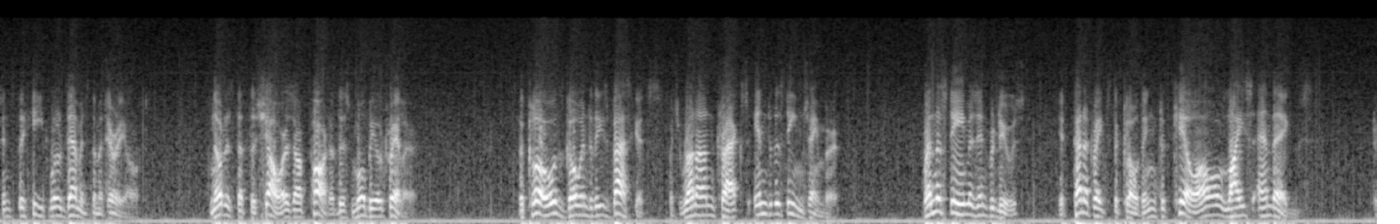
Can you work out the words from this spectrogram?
since the heat will damage the material. Notice that the showers are part of this mobile trailer. The clothes go into these baskets which run on tracks into the steam chamber. When the steam is introduced, it penetrates the clothing to kill all lice and eggs. To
